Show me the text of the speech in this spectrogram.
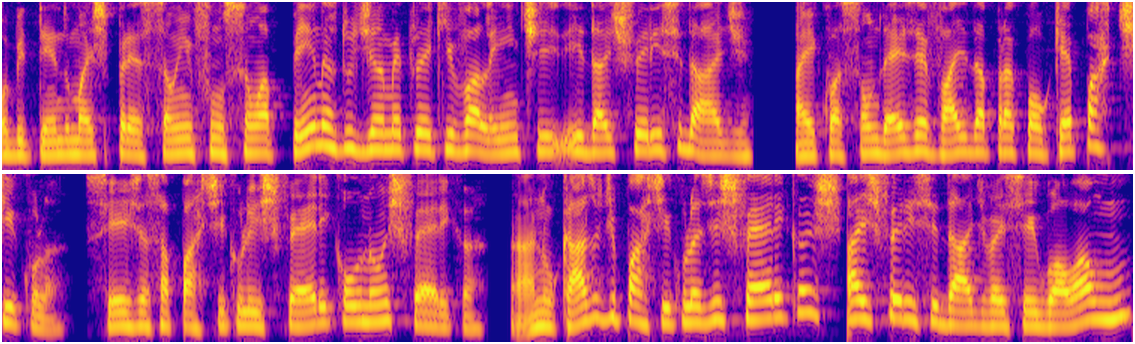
obtendo uma expressão em função apenas do diâmetro equivalente e da esfericidade. A equação 10 é válida para qualquer partícula, seja essa partícula esférica ou não esférica. Ah, no caso de partículas esféricas, a esfericidade vai ser igual a 1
